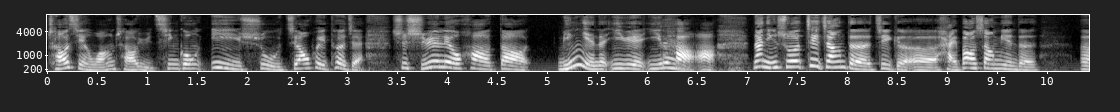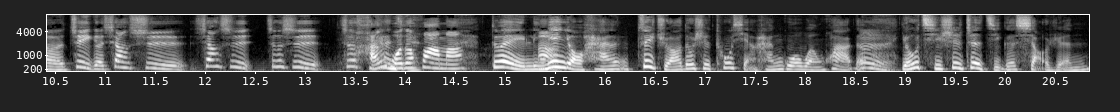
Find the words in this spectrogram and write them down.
朝鲜王朝与清宫艺术交汇特展是十月六号到明年的一月一号啊。那您说这张的这个呃海报上面的呃这个像是像是这个是这韩国的画吗？对，里面有韩，啊、最主要都是凸显韩国文化的，嗯，尤其是这几个小人。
